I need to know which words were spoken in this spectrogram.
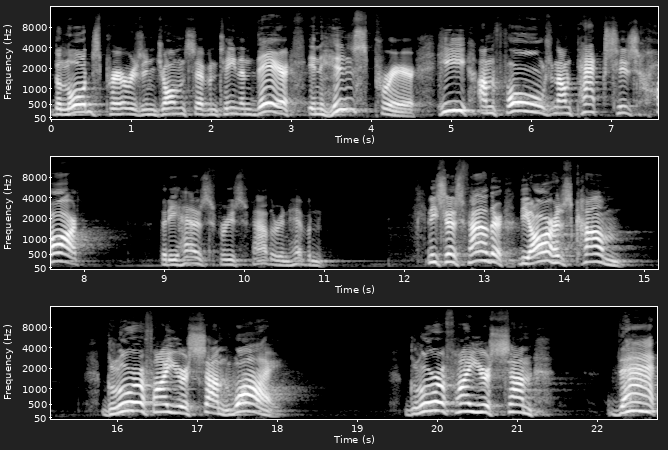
The Lord's Prayer is in John 17, and there in his prayer, he unfolds and unpacks his heart that he has for his Father in heaven. And he says, Father, the hour has come. Glorify your Son. Why? Glorify your Son, that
